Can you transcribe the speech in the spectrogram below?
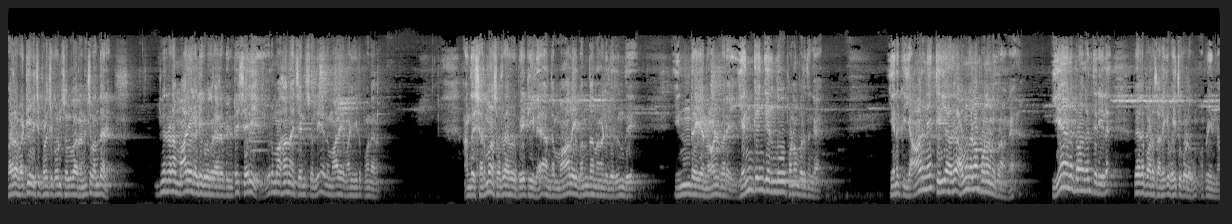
வர்ற வட்டியை வச்சு பிழைச்சிக்கோன்னு சொல்லுவார் நினச்சி வந்தார். இவரோட மாலையை கட்டி கொடுக்குறாரு அப்படின்ட்டு சரி இவர் மகானாச்சேன்னு சொல்லி அந்த மாலையை வாங்கிட்டு போனார். அந்த சர்மா சொல்கிறார் ஒரு பேட்டியில் அந்த மாலை வந்த நாளிலிருந்து இன்றைய நாள் வரை எங்கெங்கிருந்தோ பணம் வருதுங்க. எனக்கு யாருன்னே தெரியாது அவங்களாம் பணம் அனுப்புகிறாங்க ஏன் அனுப்புகிறாங்கன்னு தெரியல. வேத பாடசாலைக்கு வைத்துக்கொள்ளவும் அப்படின்னா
